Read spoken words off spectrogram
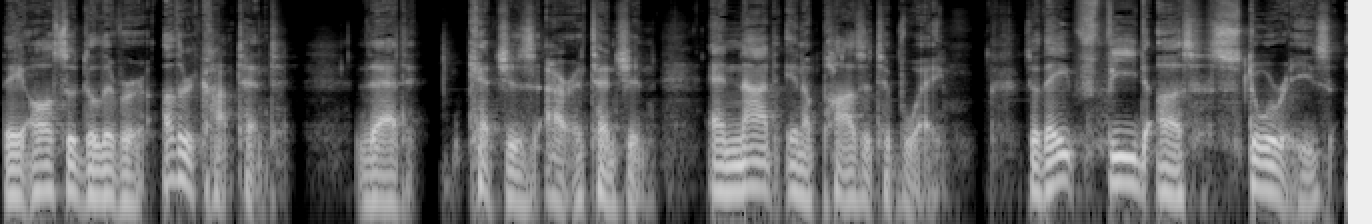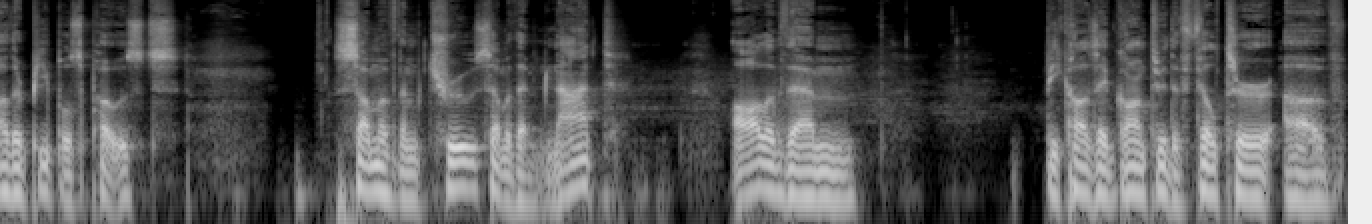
they also deliver other content that catches our attention and not in a positive way. So they feed us stories, other people's posts, some of them true, some of them not, all of them because they've gone through the filter of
